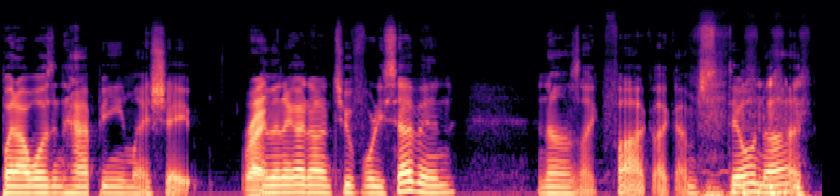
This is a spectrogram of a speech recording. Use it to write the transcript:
But I wasn't happy in my shape. Right. And then I got down to 247, and I was like, "Fuck!" Like I'm still not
